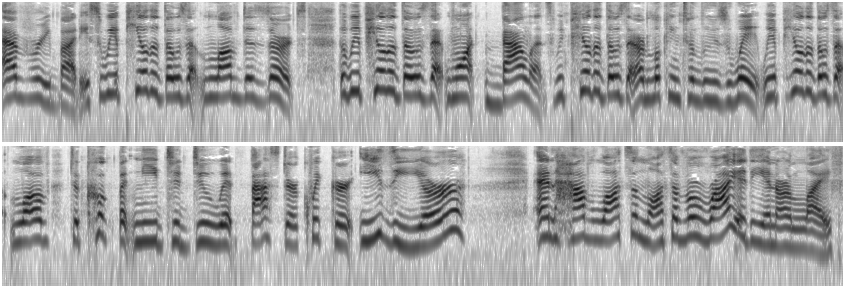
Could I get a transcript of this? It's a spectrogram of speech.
everybody. So we appeal to those that love desserts, but we appeal to those that want balance. We appeal to those that are looking to lose weight. We appeal to those that love to cook but need to do it faster faster, quicker, easier and have lots and lots of variety in our life.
